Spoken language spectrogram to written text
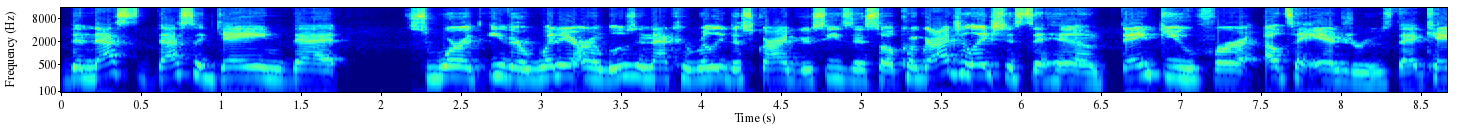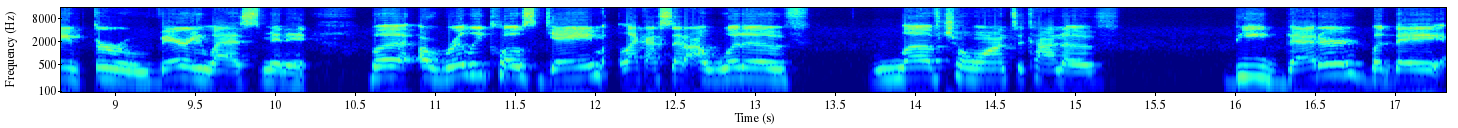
then that's that's a game that's worth either winning or losing that could really describe your season. So congratulations to him. Thank you for Elton Andrews that came through very last minute. But a really close game. Like I said, I would have loved Chowan to kind of be better, but they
